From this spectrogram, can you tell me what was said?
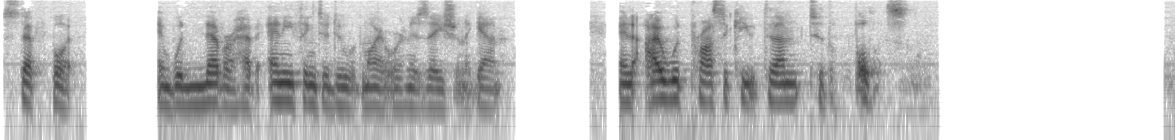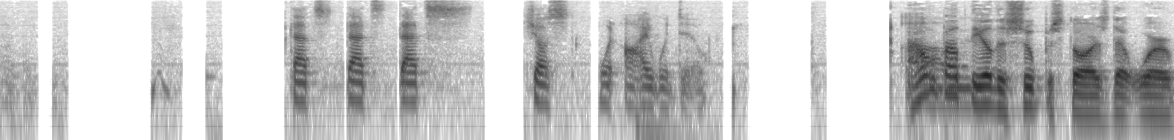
step foot and would never have anything to do with my organization again. And I would prosecute them to the fullest. That's that's that's just what I would do. How about Um, the other superstars that were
